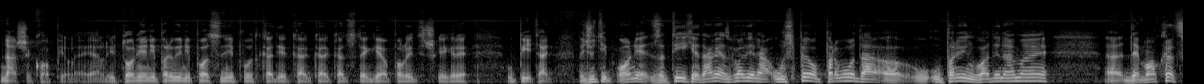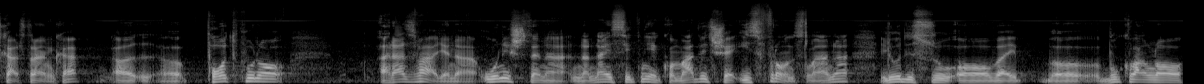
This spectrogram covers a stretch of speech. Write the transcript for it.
naše kopile. Jel? I to nije ni prvi ni posljednji put kad, je, kad, kad, su te geopolitičke igre u pitanju. Međutim, on je za tih 11 godina uspeo prvo da a, u, u prvim godinama je a, demokratska stranka a, potpuno razvaljena, uništena na najsitnije komadiće iz front slana. Ljudi su ovaj, bukvalno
